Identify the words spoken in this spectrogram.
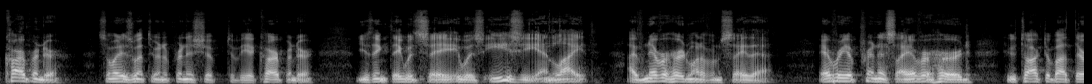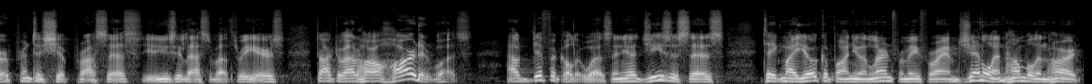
carpenter, somebody who's went through an apprenticeship to be a carpenter, you think they would say it was easy and light. I've never heard one of them say that. Every apprentice I ever heard who talked about their apprenticeship process, it usually lasts about three years, talked about how hard it was, how difficult it was. And yet Jesus says, Take my yoke upon you and learn from me, for I am gentle and humble in heart,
